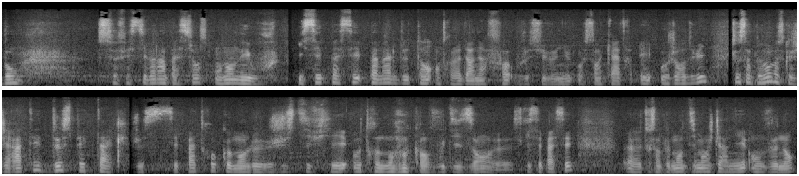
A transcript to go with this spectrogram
Bon, ce festival Impatience, on en est où? Il s'est passé pas mal de temps entre la dernière fois où je suis venu au 104 et aujourd'hui, tout simplement parce que j'ai raté deux spectacles. Je sais pas trop comment le justifier autrement qu'en vous disant euh, ce qui s'est passé. Euh, tout simplement dimanche dernier en venant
